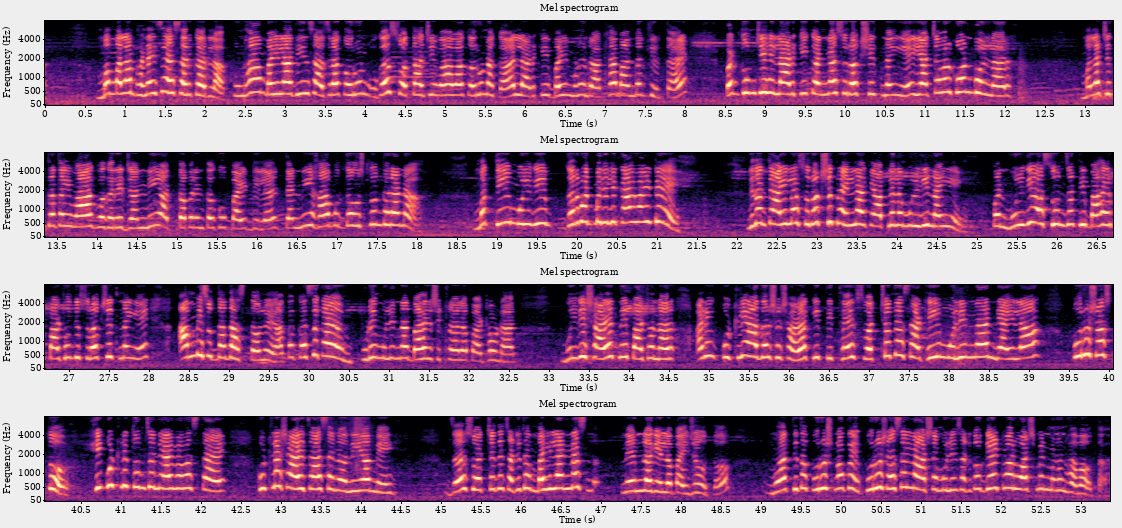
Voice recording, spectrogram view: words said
मग मला म्हणायचं आहे सरकारला पुन्हा महिला दिन साजरा करून उगाच स्वतःची वाहवा करू नका लाडकी बहीण म्हणून राख्या बांधत फिरताय पण तुमची ही लाडकी कन्या सुरक्षित नाहीये याच्यावर कोण बोलणार? मला चित्रताई वाघ वगैरे ज्यांनी आतापर्यंत खूप वाईट दिलंय त्यांनी हा मुद्दा उचलून धरा ना. मग ती मुलगी गर्भात मेलेली काय वाईट आहे? निदान त्या आईला सुरक्षित राहील ना की आपल्याला मुलगी नाहीये? पण मुलगी असून जर ती बाहेर पाठवून ती सुरक्षित नाहीये आम्ही सुद्धा धास्तवलोय. आता कसं काय पुढे मुलींना बाहेर शिक्षणाला पाठवणार? मुलगी शाळेत नाही पाठवणार आणि कुठली आदर्श शाळा की तिथे स्वच्छतेसाठी मुलींना न्यायला पुरुष असतो? ही कुठली तुमचं न्याय व्यवस्था आहे? कुठल्या शाळेचा असं नियम आहे? जर स्वच्छतेसाठी तर महिलांनाच नेमलं गेलं पाहिजे होतं. मुळात तिथं पुरुष नकोय. पुरुष असेल ना अशा मुलींसाठी तो गेटवर वॉचमॅन म्हणून हवा होता.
